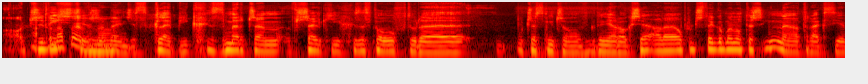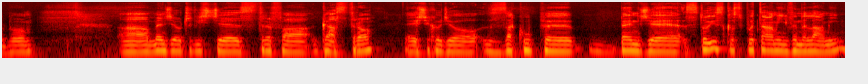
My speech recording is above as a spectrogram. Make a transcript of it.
Oczywiście, że będzie sklepik z merczem wszelkich zespołów, które uczestniczą w Gdynia Rocksie, ale oprócz tego będą też inne atrakcje, bo a, będzie oczywiście strefa gastro. Jeśli chodzi o zakupy, będzie stoisko z płytami i winylami,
